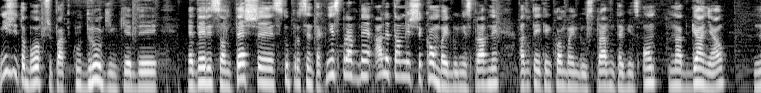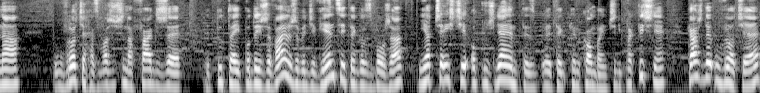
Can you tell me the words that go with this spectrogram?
niż to było w przypadku drugim, kiedy headery są też y, w 100% niesprawne, ale tam jeszcze kombajn był niesprawny, a tutaj ten kombajn był sprawny, tak więc on nadganiał na uwrociach, a zważywszy na fakt, że tutaj podejrzewałem, że będzie więcej tego zboża, ja częściej opróżniałem te, te, ten kombajn, czyli praktycznie każde uwrocie,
